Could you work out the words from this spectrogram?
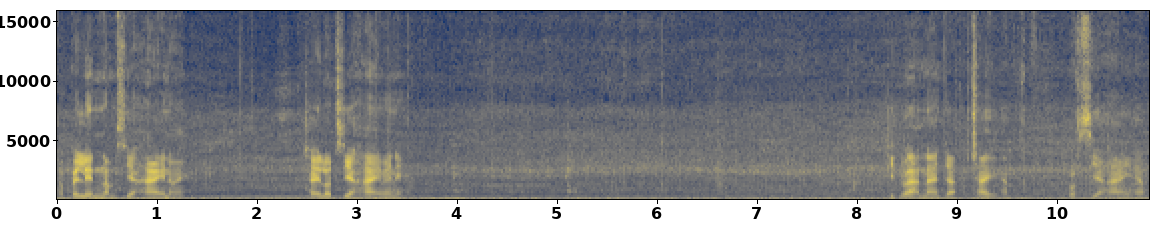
ก็ไปเล่นน้ำเสียหายหน่อย ใช้รถเสียหายไหมเนี่ย คิดว่าน่าจะใช่ครับ รถเสียหายครับ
